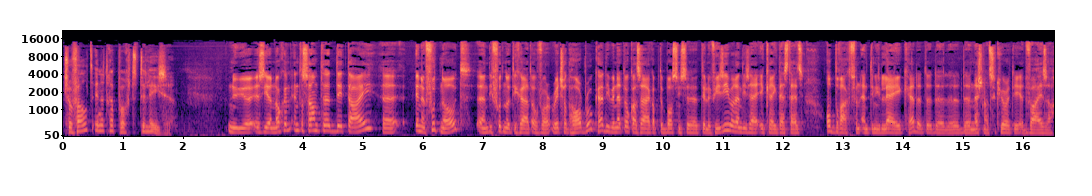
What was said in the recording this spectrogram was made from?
Zo valt in het rapport te lezen. Nu uh, is hier nog een interessant uh, detail. Uh, in een footnote. En die footnote die gaat over Richard Holbrooke... Hè, die we net ook al zagen op de Bosnische televisie... waarin hij zei, ik kreeg destijds opdracht van Anthony Lake... Hè, de, de, de, de National Security Advisor...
